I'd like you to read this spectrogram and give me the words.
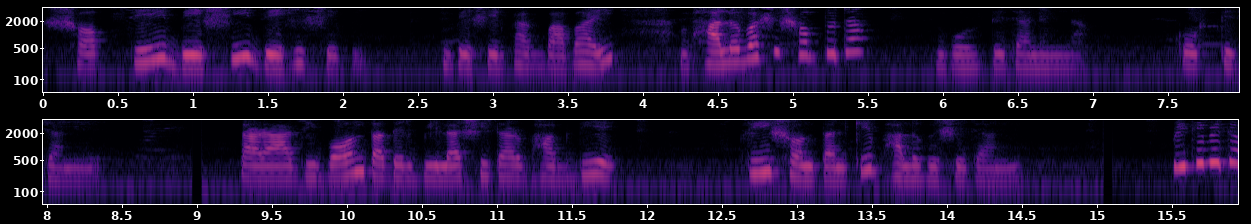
সবচেয়ে বেশি বেহিসেবি। বেশিরভাগ বাবাই ভালোবাসি শব্দটা বলতে জানেন না। করতে জানেন। তারা আজীবন তাদের বিলাসিতার ভাগ দিয়ে স্ত্রী সন্তানকে ভালোবেসে যান। পৃথিবীতে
